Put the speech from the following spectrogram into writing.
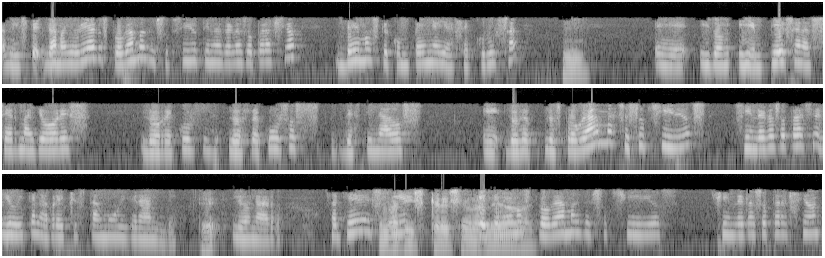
Este, la mayoría de los programas de subsidio tienen reglas de operación. Vemos que con Peña ya se cruzan mm. eh, y, y empiezan a ser mayores los recursos, los recursos destinados, eh, los, los programas de subsidios sin reglas de operación y ahorita la brecha está muy grande, Leonardo. O sea, quiere decir que tenemos programas de subsidios sin reglas de operación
